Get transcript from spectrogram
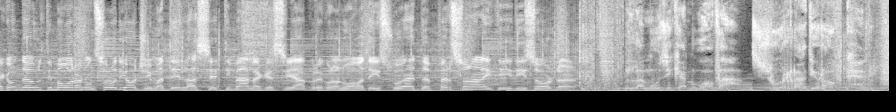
Seconda e ultima ora non solo di oggi ma della settimana che si apre con la nuova dei Sued Personality Disorder. La musica nuova su Radio Rock.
